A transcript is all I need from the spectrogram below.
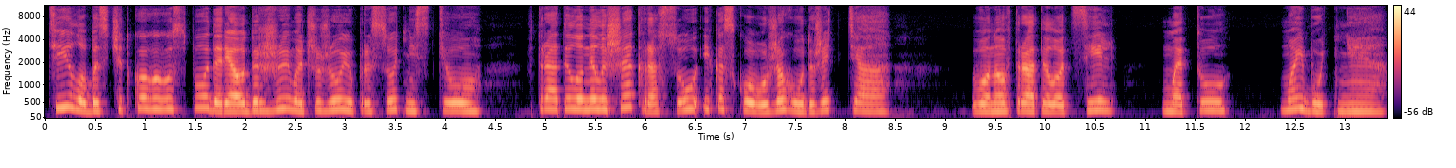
Тіло без чіткого господаря, одержиме чужою присутністю, втратило не лише красу і казкову жагу до життя, воно втратило ціль, мету, майбутнє.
